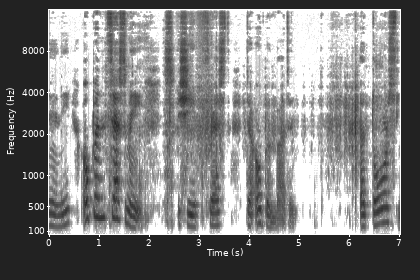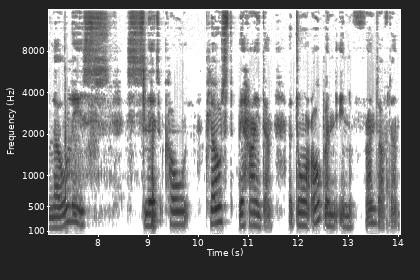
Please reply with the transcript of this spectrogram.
Annie. Open sesame. She pressed the open button. A door slowly slid closed behind them. A door opened in front of them,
